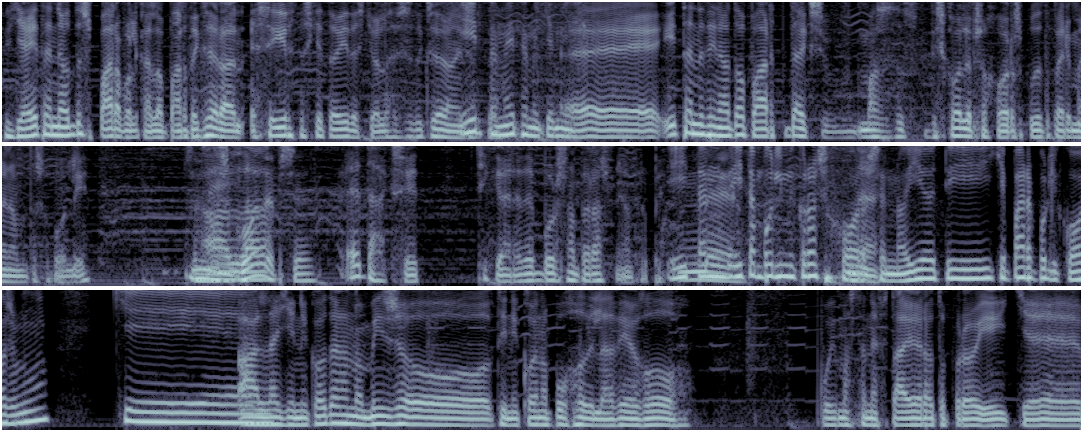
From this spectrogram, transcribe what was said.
για ήταν όντως πάρα πολύ καλό πάρτι. Δεν ξέρω αν εσύ ήρθες και το είδες κιόλας. Εσύ δεν ξέρω αν Ήρθαμε, ήρθαμε κι εμείς. Ε, ήταν δυνατό πάρτι. Εντάξει, μας δυσκόλεψε ο χώρος που δεν το περιμέναμε τόσο πολύ. Σας Αλλά- δυσκόλεψε; Ε, εντάξει, τι κάνε, δεν μπορούσαν να περάσουν οι άνθρωποι. Ήταν, ναι. ήταν πολύ μικρός ο χώρος, Ναι. εννοεί ότι είχε πάρα πολύ κόσμο και. Αλλά γενικότερα νομίζω την εικόνα που έχω δηλαδή εγώ που ήμασταν 7 η ώρα το πρωί και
